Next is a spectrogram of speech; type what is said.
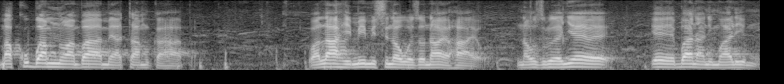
makubwa mno ambayo ameyatamka hapa. Wallahi mimi sina uwezo nayo hayo, na uzuri wenyewe yeye bwana ni mwalimu,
